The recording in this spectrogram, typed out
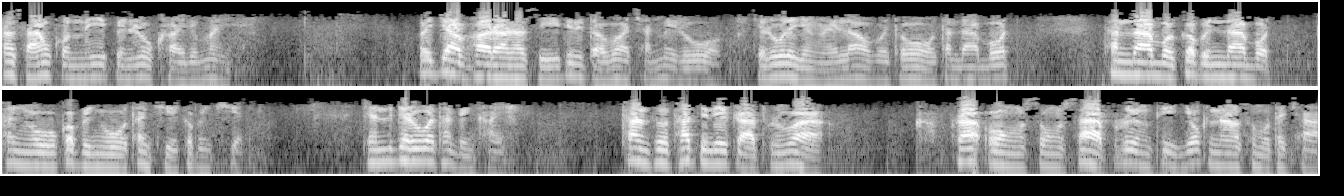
ทั้งสามคนนี้เป็นลูกใครหรือไม่ พระเจ้าพาราณสีที่ได้ตอบว่าฉันไม่รู้ จะรู้ได้ยังไงเล่าไปโทท่านดาบทท่านดาบทก็เป็นดาบทท่านงูก็เป็นงู ท่านเขียดก็เป็นเขียดฉันจะรู้ว่าท่านเป็นใคร ท่านสุทัศน์จึงได้กราบทูลว่าพระองค์ทรงทราบเรื่องที่ยกนาวสมุทชา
